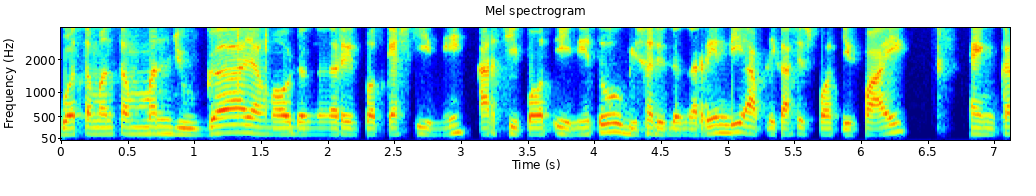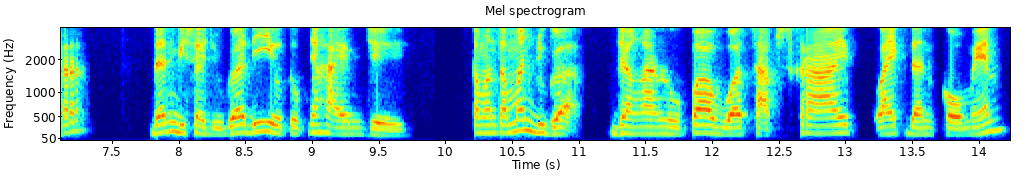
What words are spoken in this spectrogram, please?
buat teman-teman juga yang mau dengerin podcast ini, Archipod ini tuh bisa didengerin di aplikasi Spotify, Anchor, dan bisa juga di YouTube-nya HMJ. Teman-teman juga jangan lupa buat subscribe, like, dan komen.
